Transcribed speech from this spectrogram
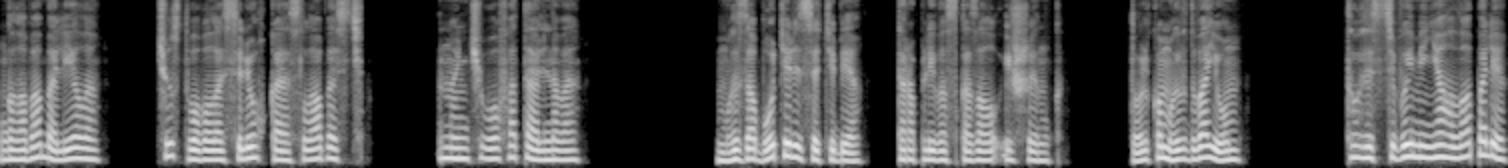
голова болела, чувствовалась легкая слабость, но ничего фатального. «Мы заботились о тебе», — торопливо сказал Ишинг. «Только мы вдвоем. «То есть вы меня лапали?»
